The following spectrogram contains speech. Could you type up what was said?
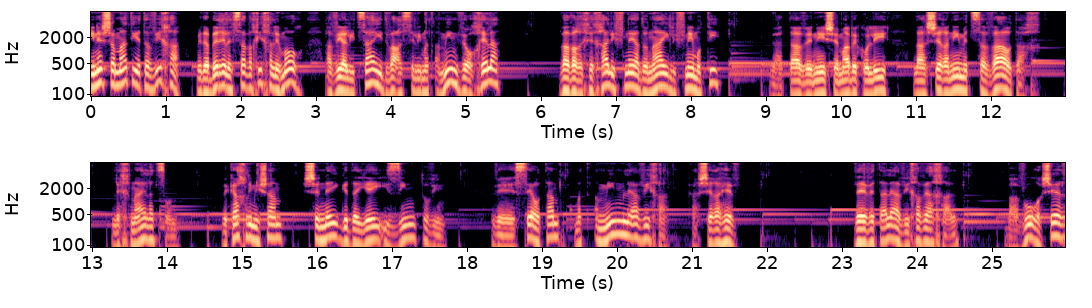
הנה שמעתי את אביך, מדבר אל עשיו אחיך לאמור, אביה לי ציד, ועשה לי מטעמים, ואוכלה. ואברכך לפני אדוני, לפני מותי. ועתה בני שמע בקולי, לאשר אני מצווה אותך. לך נא אל הצאן, וקח לי משם שני גדיי עזים טובים, ואעשה אותם מטעמים לאביך, כאשר אהב. והבאת לאביך ואכל, בעבור אשר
